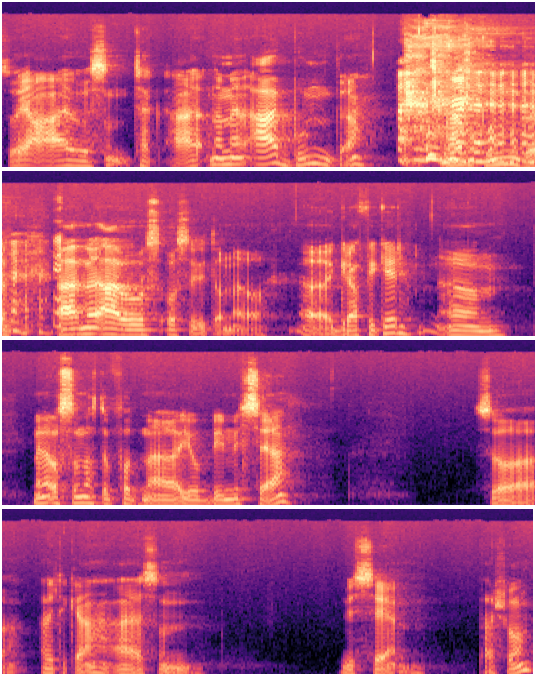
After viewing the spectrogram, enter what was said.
Så jeg er jo sånn tek jeg, Nei, men jeg er bonde. Jeg er bonde. Jeg, men jeg er jo også, også utdanna uh, grafiker. Um, men jeg har også nettopp fått meg jobb i museet. Så jeg vet ikke, jeg. Er sånn museumperson.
